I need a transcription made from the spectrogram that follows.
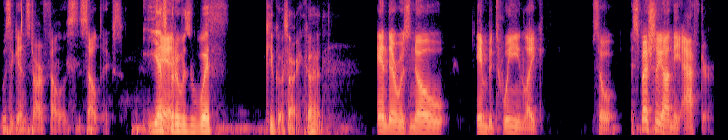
was against our fellows, the Celtics. Yes, but it was with. Keep going. Sorry. Go ahead. And there was no in between, like, so especially on the after.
